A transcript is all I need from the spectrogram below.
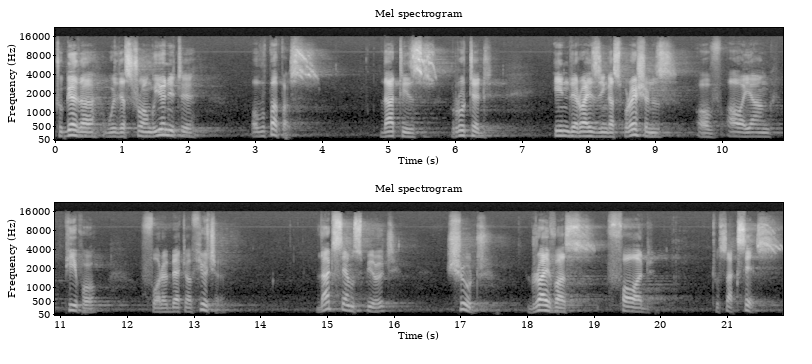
together with a strong unity of purpose that is rooted in the rising aspirations of our young people for a better future. That same spirit should drive us forward to success.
